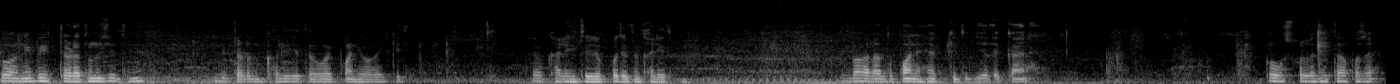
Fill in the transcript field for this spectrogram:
हो, पाणी भितडातूनच येतं ना भितडातून खाली येतं वय पाणी बघा किती. खाली येतं एक पद्धतीतून खाली येतं. बघायला आलं तर पाणी ह्या किती गेलं काय नाही. पाऊस पडला की तापच आहे.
